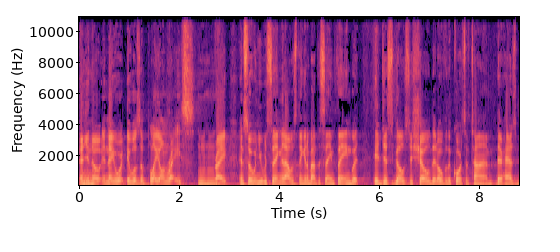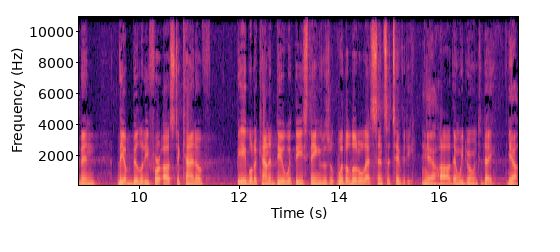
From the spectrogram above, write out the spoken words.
and mm-hmm. you know, and they were. It was a play on race, mm-hmm. right? And so when you were saying that, I was thinking about the same thing, but it just goes to show that over the course of time, there has been the ability for us to kind of be able to kind of deal with these things with, with a little less sensitivity yeah. uh, than we're doing today. Yeah,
